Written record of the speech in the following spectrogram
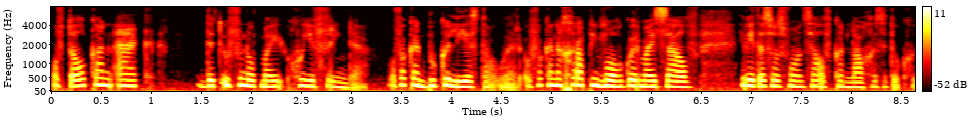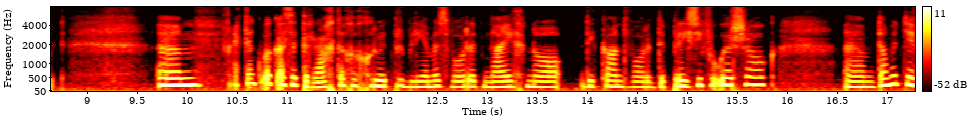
Of dalk kan ek dit oefen op my goeie vriende of ek kan boeke lees daaroor of ek kan 'n grappie maak oor myself. Jy weet as ons vir onsself kan lag, is dit ook goed. Ehm um, ek dink ook as dit regtig 'n groot probleem is waar dit neig na die kant waar dit depressie veroorsaak, ehm um, dan moet jy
